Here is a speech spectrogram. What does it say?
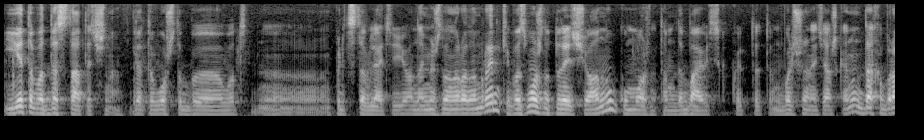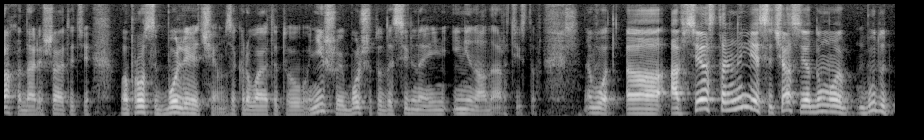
и этого достаточно для того, чтобы вот, э, представлять ее на международном рынке. Возможно, туда еще Ануку можно там добавить с какой-то там большой натяжкой. Ну, Даха-Браха, да, решают эти вопросы более чем, закрывают эту нишу, и больше туда сильно и, и не надо артистов. Вот. А, а все остальные сейчас, я думаю, будут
